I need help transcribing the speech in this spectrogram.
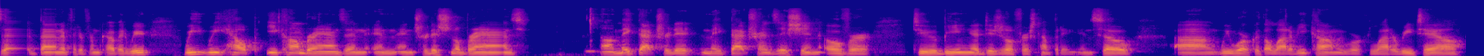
that benefited from covid we we we help ecom brands and and, and traditional brands uh, make that tradi- make that transition over to being a digital first company and so um, we work with a lot of ecom we work with a lot of retail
